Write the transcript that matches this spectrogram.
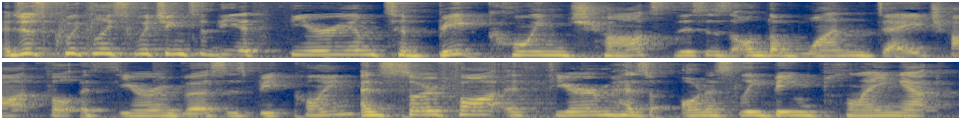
And just quickly switching to the Ethereum to Bitcoin charts, this is on the one-day chart for Ethereum versus Bitcoin. And so far, Ethereum has honestly been playing out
